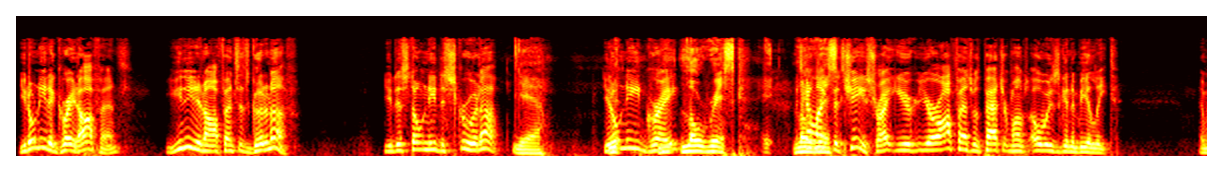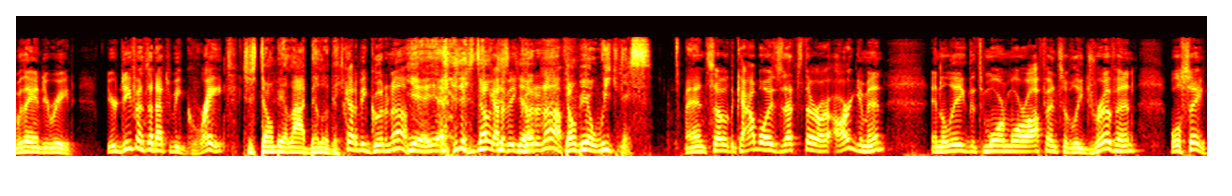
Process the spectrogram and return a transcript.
you don't need a great offense. You need an offense that's good enough. You just don't need to screw it up. yeah, You don't need great. low risk. It's kind of like the Chiefs, right? Your your offense with Patrick Mahomes always going to be elite, and with Andy Reid, your defense doesn't have to be great. Just don't be a liability. It's got to be good enough. Yeah, yeah. Just don't. Gotta be yeah. good enough. Don't be a weakness. And so the Cowboys, that's their argument in a league that's more and more offensively driven. We'll see,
